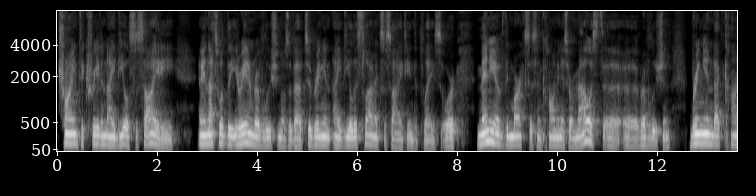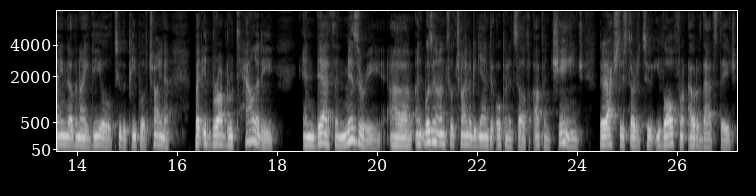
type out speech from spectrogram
trying to create an ideal society i mean that's what the iranian revolution was about to bring an ideal islamic society into place. Or many of the marxist and communist or maoist uh, uh, revolution bring in that kind of an ideal to the people of china but it brought brutality and death and misery. Uh, and it wasn't until China began to open itself up and change that it actually started to evolve from out of that stage.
